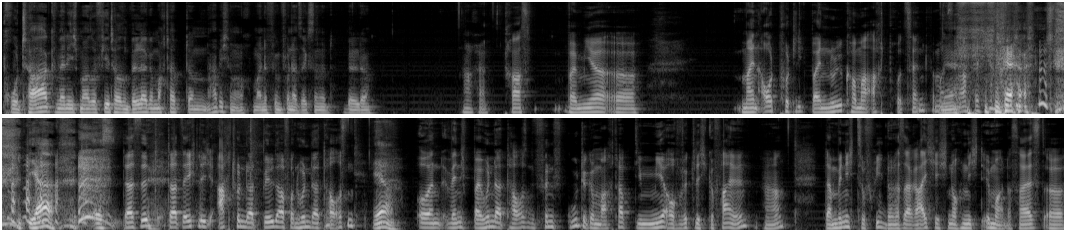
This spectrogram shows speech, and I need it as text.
pro Tag, wenn ich mal so 4000 Bilder gemacht habe, dann habe ich immer noch meine 500, 600 Bilder. Okay, krass. Bei mir, äh, mein Output liegt bei 0,8 Prozent, wenn man es ja. nachrechnet. ja. Es das sind tatsächlich 800 Bilder von 100.000. Ja. Und wenn ich bei 100.000 fünf gute gemacht habe, die mir auch wirklich gefallen, ja, dann bin ich zufrieden und das erreiche ich noch nicht immer. Das heißt, äh,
